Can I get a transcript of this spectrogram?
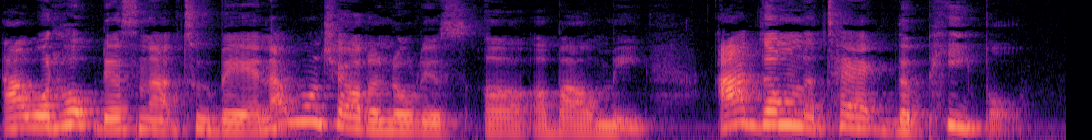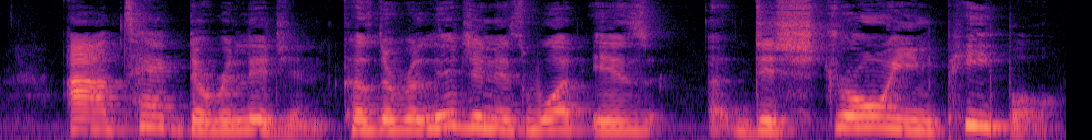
I would hope that's not too bad. And I want y'all to know this uh, about me. I don't attack the people. I attack the religion because the religion is what is destroying people,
